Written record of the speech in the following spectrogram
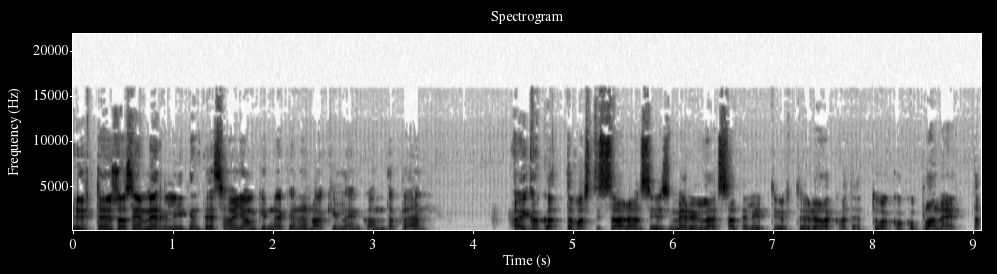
Yhteysasia meriliikenteessä on jonkinnäköinen akilleen kantapää. Aika kattavasti saadaan siis merillä satelliittiyhteydellä katettua koko planeetta,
